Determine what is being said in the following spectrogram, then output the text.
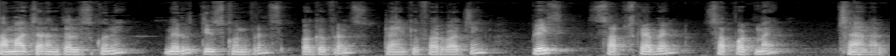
సమాచారం తెలుసుకుని మీరు తీసుకోండి friends. Okay friends. Thank you for watching. Please subscribe and support my channel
